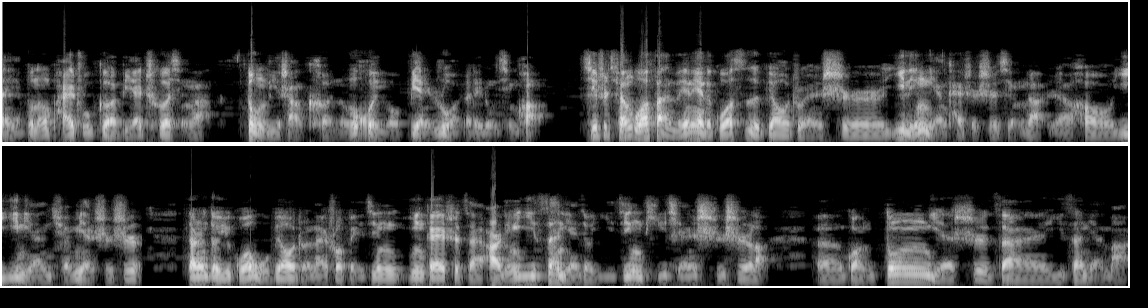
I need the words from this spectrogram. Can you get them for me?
但也不能排除个别车型啊，动力上可能会有变弱的这种情况。其实全国范围内的国四标准是一零年开始实行的，然后一一年全面实施。当然，对于国五标准来说，北京应该是在二零一三年就已经提前实施了。呃，广东也是在一三年吧。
